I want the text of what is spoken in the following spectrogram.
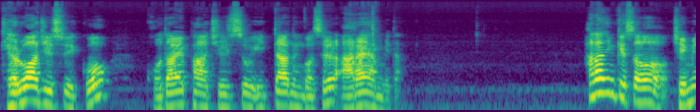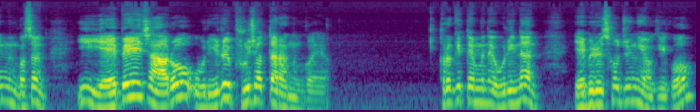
괴로워질 수 있고 고달파질 수 있다는 것을 알아야 합니다. 하나님께서 재밌는 것은 이 예배자로 우리를 부르셨다라는 거예요. 그렇기 때문에 우리는 예배를 소중히 여기고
